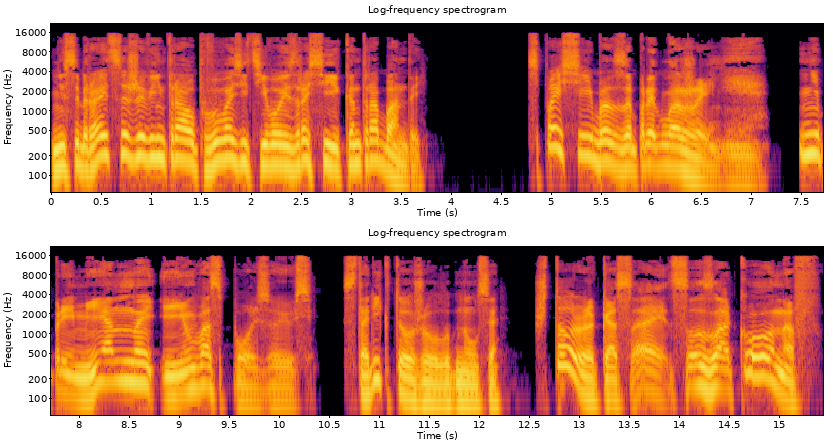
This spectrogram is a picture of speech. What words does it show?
Не собирается же Винтрауп вывозить его из России контрабандой? «Спасибо за предложение. Непременно им воспользуюсь». Старик тоже улыбнулся. Что же касается законов,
